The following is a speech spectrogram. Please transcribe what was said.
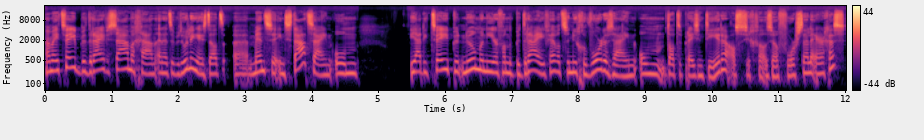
Waarmee twee bedrijven samengaan en het de bedoeling is dat uh, mensen in staat zijn om ja, die 2.0 manier van het bedrijf, hè, wat ze nu geworden zijn, om dat te presenteren als ze zichzelf voorstellen ergens.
